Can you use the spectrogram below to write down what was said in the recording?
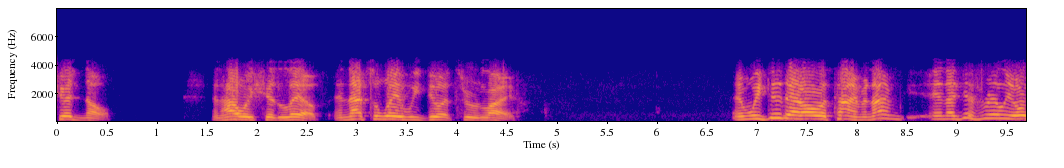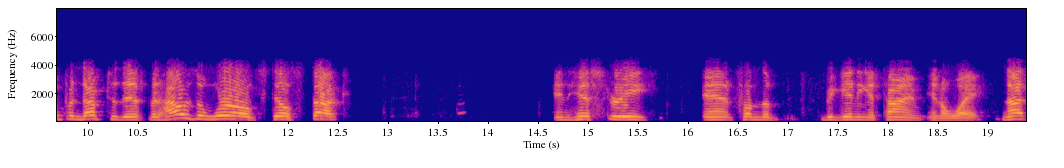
should know and how we should live. And that's the way we do it through life. And we do that all the time. And I'm and I just really opened up to this, but how is the world still stuck in history and from the beginning of time in a way. Not,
